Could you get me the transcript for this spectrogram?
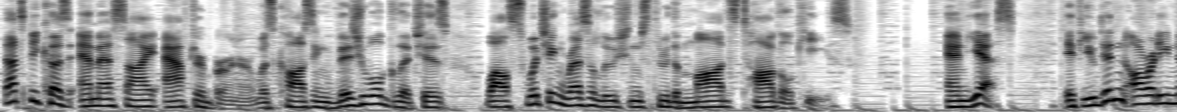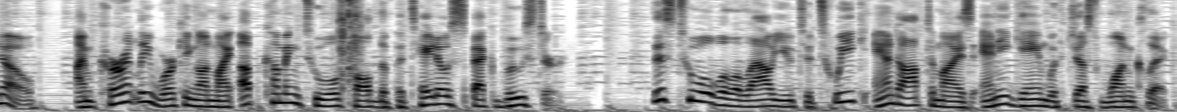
That's because MSI Afterburner was causing visual glitches while switching resolutions through the mod's toggle keys. And yes, if you didn't already know, I'm currently working on my upcoming tool called the Potato Spec Booster. This tool will allow you to tweak and optimize any game with just one click.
